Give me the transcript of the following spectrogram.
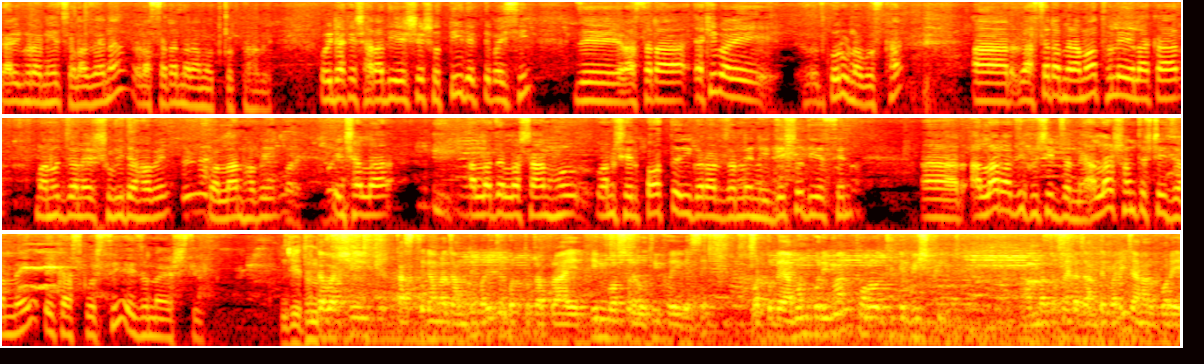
গাড়ি ঘোড়া নিয়ে চলা যায় না। রাস্তাটা মেরামত করতে হবে। ওইটাকে সারা দিয়ে এসে সত্যিই দেখতে পাইছি যে রাস্তাটা একেবারে করুণ অবস্থা। আর রাস্তাটা মেরামত হলে এলাকার মানুষজনের সুবিধা হবে কল্যাণ হবে। ইনশাল্লাহ আল্লাহ জাল্লাহ শাহ মানুষের পথ তৈরি করার জন্য নির্দেশও দিয়েছেন। আর আল্লাহ রাজি খুশির জন্য আল্লাহ সন্তুষ্টির জন্য এই কাজ করছি এই জন্য আসছি। জি ধন্যবাদ এলাকাবাসীর কাছ থেকে আমরা জানতে পারি যে গর্তটা প্রায় তিন বছরের অধিক হয়ে গেছে। গর্তটা এমন পরিমাণ পনেরো থেকে বিশ ফিট। আমরা তখন এটা জানতে পারি, জানার পরে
